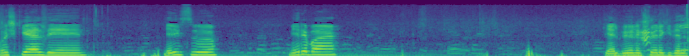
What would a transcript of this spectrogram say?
Hoş geldin. Elif Su. Merhaba. Gel böyle şöyle gidelim.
